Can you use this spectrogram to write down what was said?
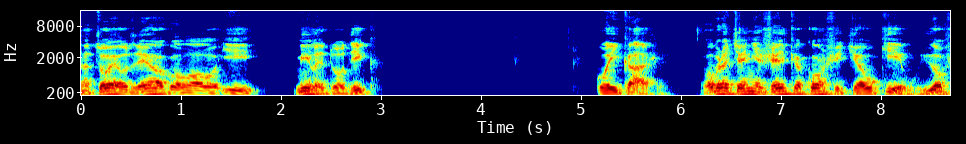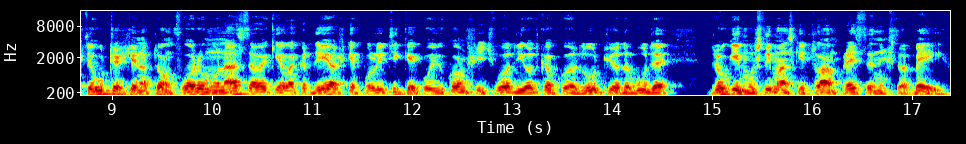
Na to je odreagovao i Mile Dodik, koji kaže Obraćanje Željka Komšića u Kijevu i uopšte učešće na tom forumu nastavak je lakrdijaške politike koju Komšić vodi otkako je odlučio da bude drugi muslimanski član predstavništva BiH,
